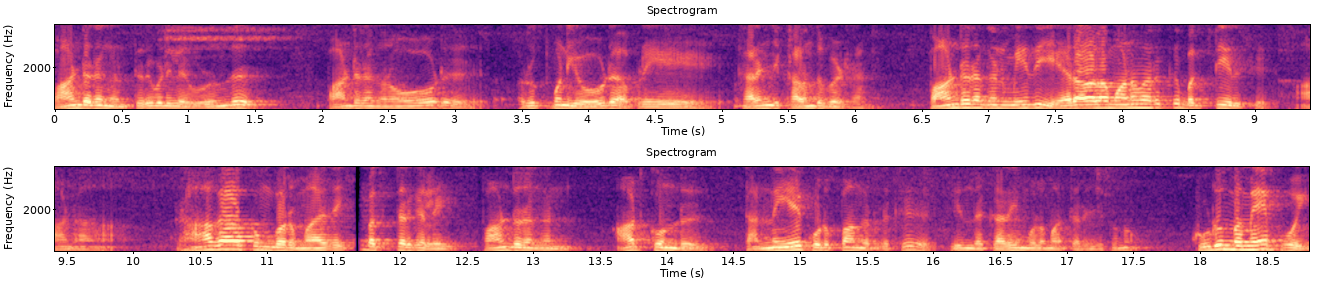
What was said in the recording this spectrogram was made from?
பாண்டுரங்கன் திருவடியில் விழுந்து பாண்டுரங்கனோடு ருக்மணியோடு அப்படியே கரைஞ்சி கலந்து போயிடுறாங்க. பாண்டுரங்கன் மீது ஏராளமானவருக்கு பக்தி இருக்குது ஆனால் ராகா கும்பர் மாதிரி பக்தர்களை பாண்டுரங்கன் ஆட்கொண்டு தன்னையே கொடுப்பாங்கிறதுக்கு இந்த கதை மூலமாக தெரிஞ்சுக்கணும். குடும்பமே போய்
